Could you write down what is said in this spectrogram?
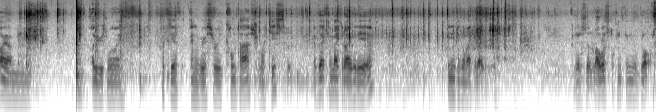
I um I use my 50th anniversary Countach for my test. If that can make it over there, anything will make it over there. Because that is the lowest looking thing we've got.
